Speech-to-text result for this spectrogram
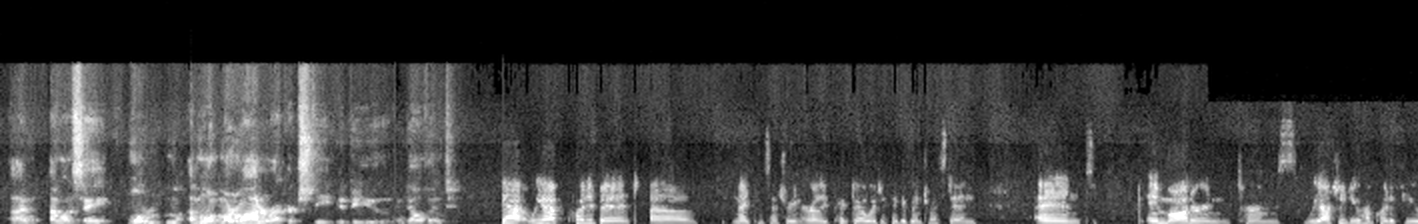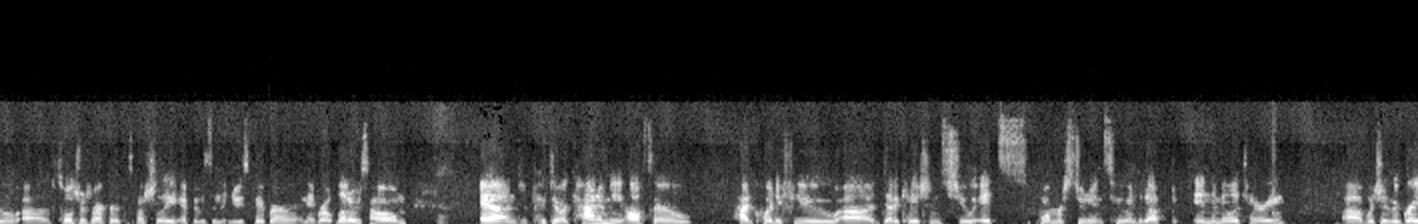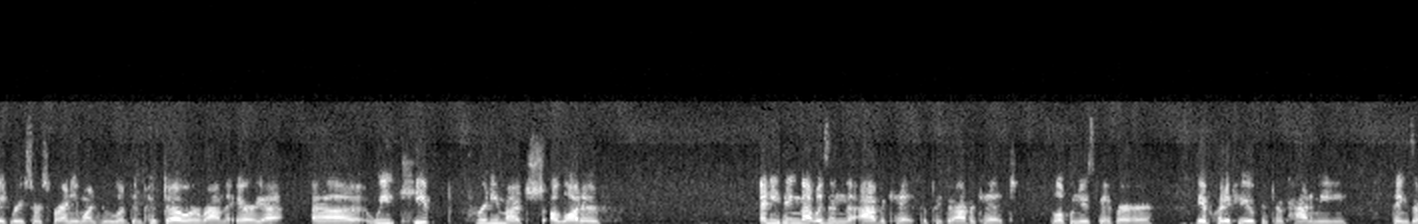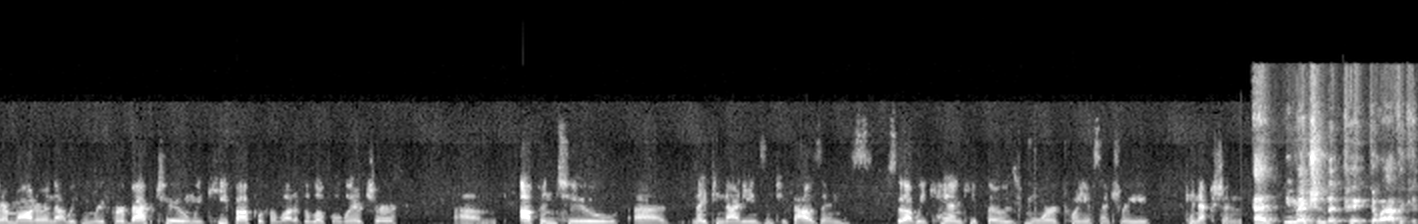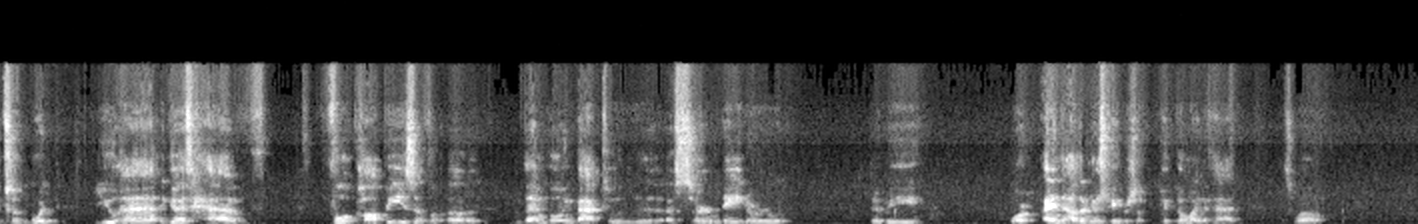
I, I want to say more, more more modern records do do you delve into yeah we have quite a bit of 19th century and early Pictou which i think is interesting and in modern terms, we actually do have quite a few uh, soldiers' records, especially if it was in the newspaper and they wrote letters home. And Pictou Academy also had quite a few uh, dedications to its former students who ended up in the military, uh, which is a great resource for anyone who lived in Pictou or around the area. Uh, we keep pretty much a lot of anything that was in the Advocate, the Pictou Advocate, the local newspaper we have quite a few Pictou Academy things that are modern that we can refer back to, and we keep up with a lot of the local literature um, up into uh, 1990s and 2000s so that we can keep those more 20th century connections. And you mentioned the Pictou Advocate, so would you have you guys have full copies of uh, them going back to a certain date, or there be, or and other newspapers that Pictou might have had as well?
